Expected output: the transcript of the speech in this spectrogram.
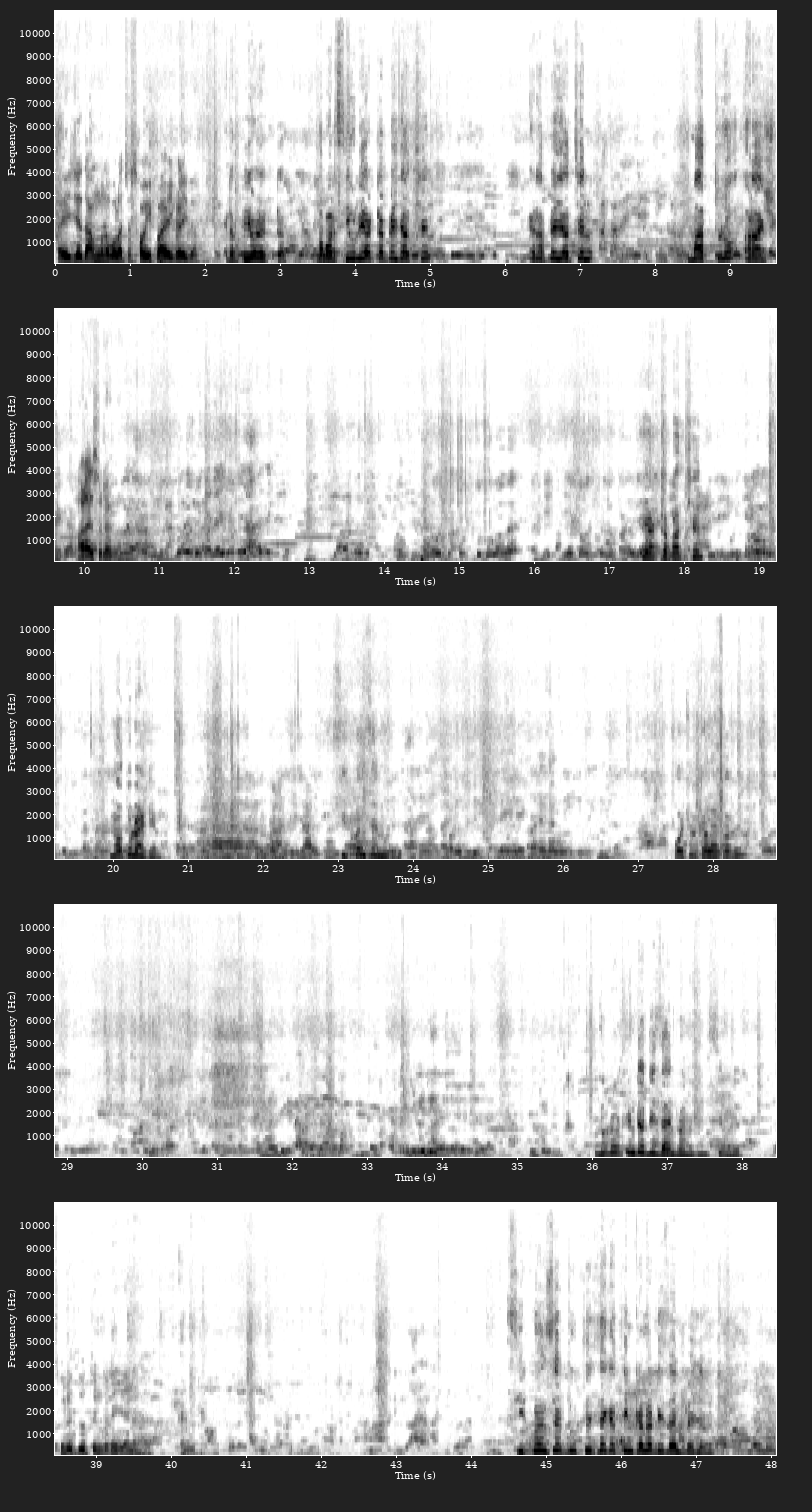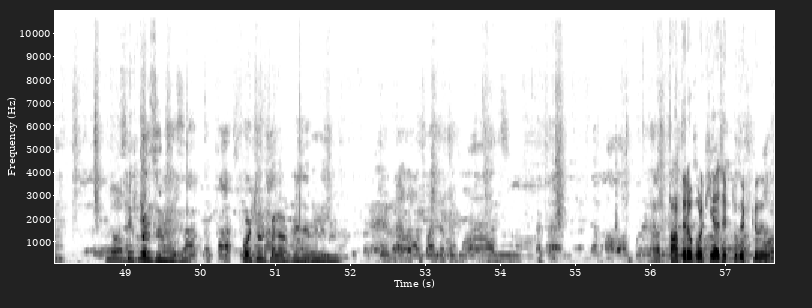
এই যে দামগুলো বলা হচ্ছে সবই পাইকারি দাম। এটা পিওর একটা। আবার শিউলি একটা পেয়ে যাচ্ছে এটা পেয়ে যাচ্ছেন মাত্র আড়াইশো। আড়াইশো টাকা। একটা পাচ্ছেন নতুন আইটেম সিকোয়েন্সের মধ্যে। প্রচুর কালার পাবে দুটো তিনটে ডিজাইন শিউলির শিউলির দু তিনটে ডিজাইন আছে। সিকোয়েন্সের দু তিন থেকে তিনখানা ডিজাইন পেয়ে যাবেন সিকোয়েন্সের মধ্যে। প্রচুর কালার পেয়ে যাবেন এগুলো। আর তাঁতের ওপর কি আছে একটু দেখতে দেবো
